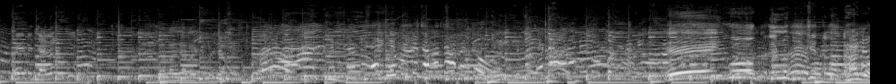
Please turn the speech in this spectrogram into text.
আরে এটা জ্বালাও কি? জ্বালা জ্বালা এগুলো জ্বালা। এই গো কেন কিছু হ্যাঁ গো।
